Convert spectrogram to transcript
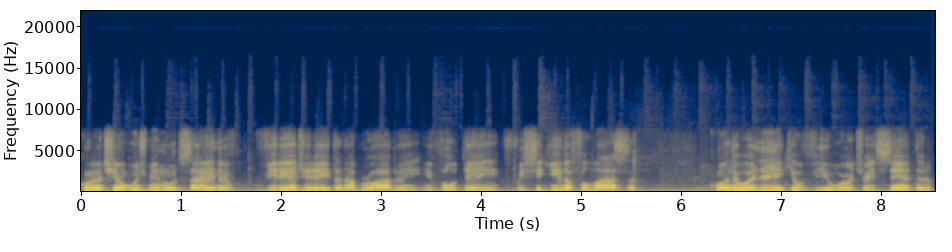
Como eu tinha alguns minutos ainda, eu virei à direita na Broadway e voltei, fui seguindo a fumaça quando eu olhei que eu vi o World Trade Center,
